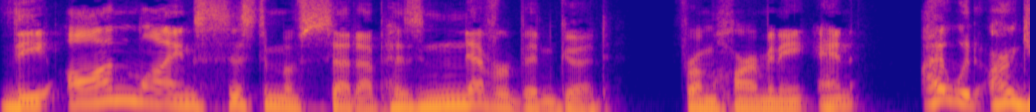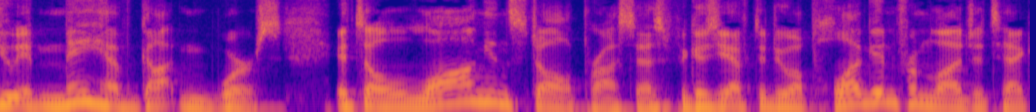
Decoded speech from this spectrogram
The online system of setup has never been good from Harmony. And I would argue it may have gotten worse. It's a long install process because you have to do a plugin from Logitech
